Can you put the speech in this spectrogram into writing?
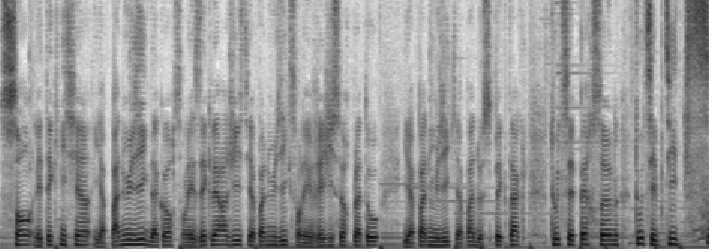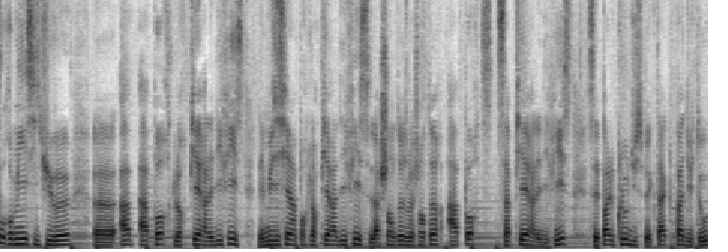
Sans les techniciens, il n'y a pas de musique, d'accord? Sans les éclairagistes, il n'y a pas de musique. Sans les régisseurs plateau, il n'y a pas de musique, il n'y a pas de spectacle. Toutes ces personnes, toutes ces petites fourmis, si tu veux, euh, apportent leur pierre à l'édifice. Les musiciens apportent leur pierre à l'édifice. La chanteuse, le chanteur apporte sa pierre à l'édifice. Pas le clou du spectacle, pas du tout.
